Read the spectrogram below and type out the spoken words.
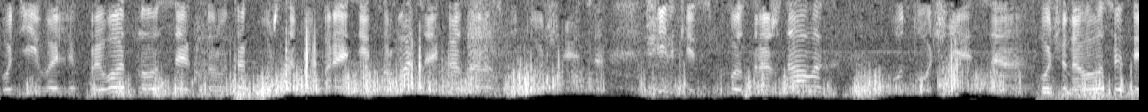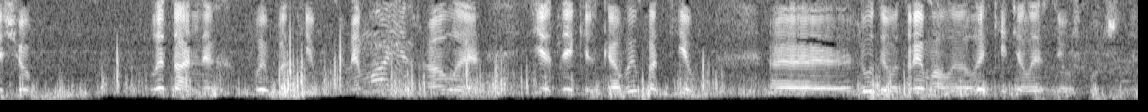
будівель приватного сектору. Також це попередня інформація, яка зараз уточнюється. Кількість постраждалих уточнюється. Хочу наголосити, що летальних випадків немає, але є декілька випадків. Е, люди отримали легкі тілесні ушкодження.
